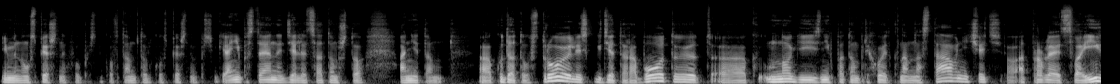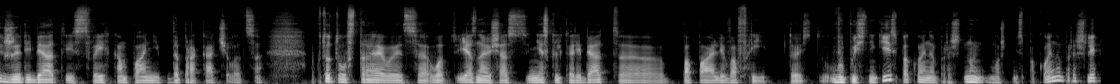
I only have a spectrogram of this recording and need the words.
именно успешных выпускников, там только успешные выпускники, они постоянно делятся о том, что они там а, куда-то устроились, где-то работают. А, многие из них потом приходят к нам наставничать, отправляют своих же ребят из своих компаний допрокачиваться. Кто-то устраивается. Вот я знаю, сейчас несколько ребят э, попали во фри. То есть выпускники спокойно прошли, ну, может, не спокойно прошли,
